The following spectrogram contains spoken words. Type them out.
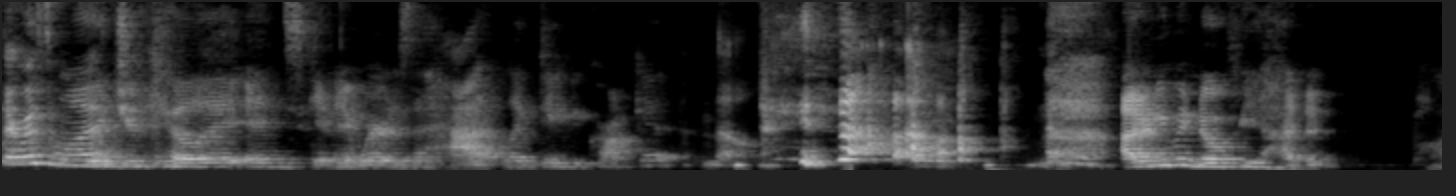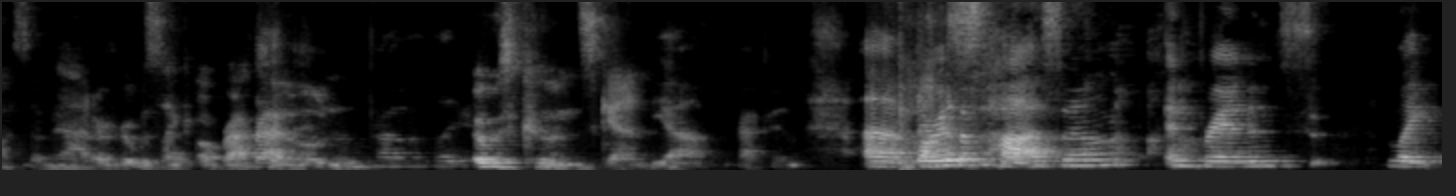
there was one. Would you kill it and skin it, wear it as a hat like Davy Crockett? No. Um. I don't even know if he had a possum hat or if it was like a raccoon. Raccoon, probably. It was coon skin. Yeah, raccoon. Um, there was a possum in Brandon's like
